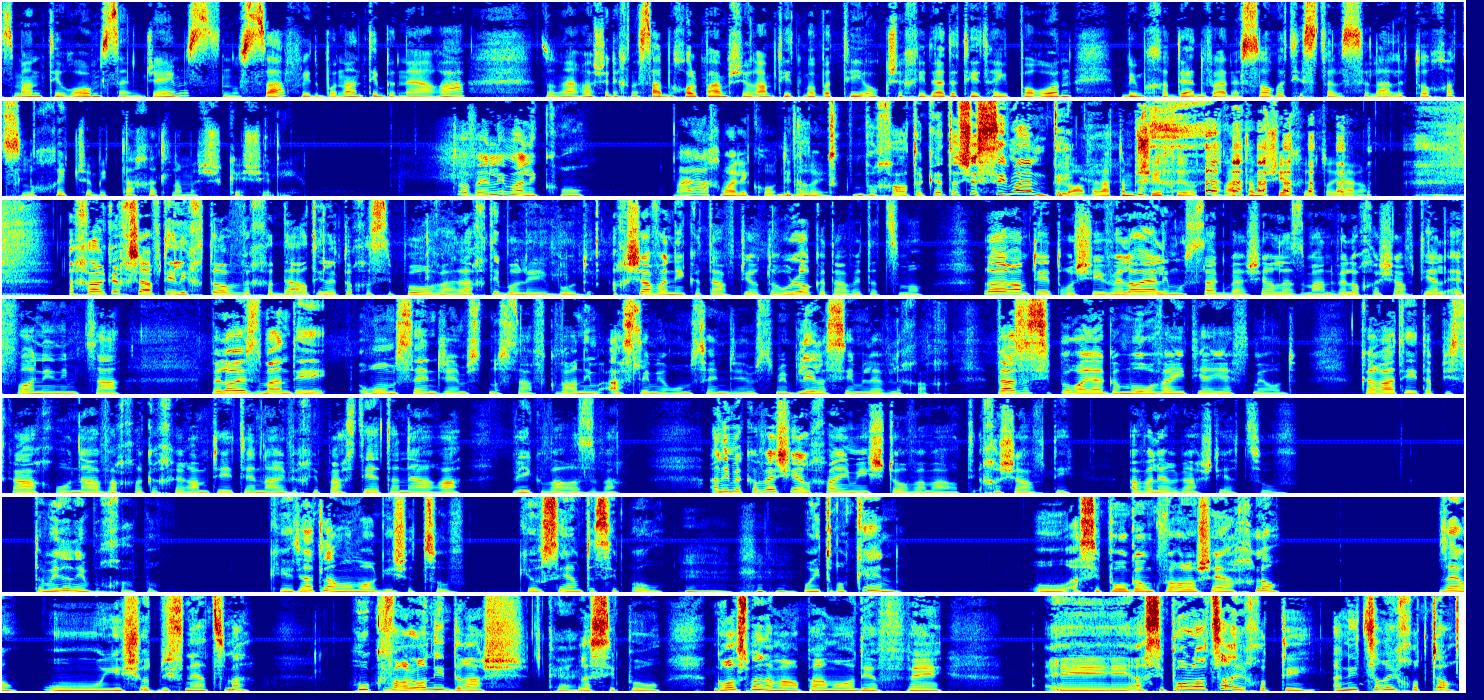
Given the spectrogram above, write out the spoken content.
הזמנתי רום סן ג'יימס נוסף והתבוננתי בנערה. זו נערה שנכנסה בכל פעם שהרמתי את מבטי או כשחידדתי את העיפרון במחדד והנסורת הסתלסלה לתוך הצלוחית שמתחת למשקה שלי. טוב, אין לי מה לקרוא. מה היה לך מה לקרוא? תקראי. בחרת קטע שסימנתי. לא, אבל את תמשיכי אותו, את תמשיכי אותו, יאללה. אחר כך שבתי לכתוב וחדרתי לתוך הסיפור והלכתי בו לאיבוד. עכשיו אני כתבתי אותו, הוא לא כתב את עצמו. לא הרמתי את ראשי ולא היה לי מושג באשר לזמן ולא חשבתי על איפה אני נמצא ולא הזמנתי רום סנט ג'יימס נוסף. כבר נמאס לי מרום סנט ג'יימס מבלי לשים לב לכך. ואז הסיפור היה גמור והייתי עייף מאוד. קראתי את הפסקה האחרונה ואחר כך הרמתי את עיניי וחיפשתי את הנערה והיא כבר עזבה. אני מקווה שהיא הלכה עם איש טוב, אמרתי, חשבתי. אבל הרגשתי עצוב. תמיד אני בוכה פה. כי יודעת למה הוא מרגיש עצוב? כי הוא סיים את הסיפור. הוא התרוקן. הוא, הסיפור גם כבר לא שייך לו. זהו, הוא ישות בפני עצמה. הוא כבר לא נדרש כן. לסיפור. גרוסמן אמר פעם מאוד יפה, אה, הסיפור לא צריך אותי, אני צריך אותו.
